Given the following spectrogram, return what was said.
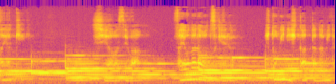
さやき幸せはさよならを告げる瞳に光った涙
